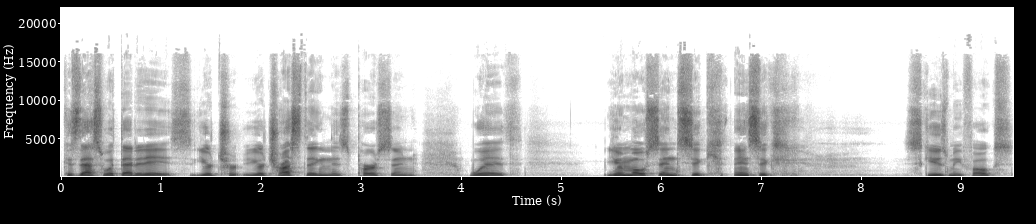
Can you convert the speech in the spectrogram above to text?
Because that's what that it is. You're tr- you're trusting this person with your most insecure insecure excuse me folks.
